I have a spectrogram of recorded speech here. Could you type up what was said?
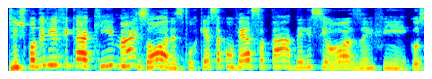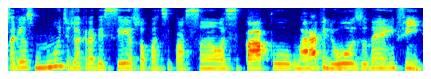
A gente poderia ficar aqui mais horas, porque essa conversa tá deliciosa. Enfim, gostaríamos muito de agradecer a sua participação, esse papo maravilhoso, né? Enfim.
